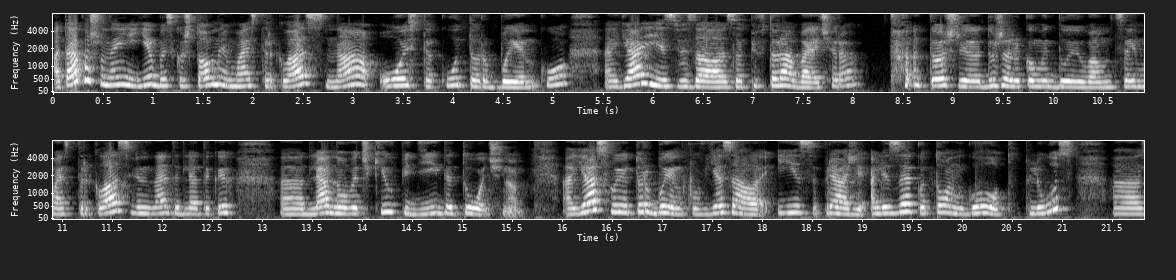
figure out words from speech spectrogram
А також у неї є безкоштовний майстер-клас на ось таку торбинку. Е, Я її зв'язала за півтора вечора. Тож я дуже рекомендую вам цей майстер-клас. Він, знаєте, для таких е, для новачків підійде точно. А я свою торбинку в'язала із пряжі Alize Cotton Gold Plus. Е,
